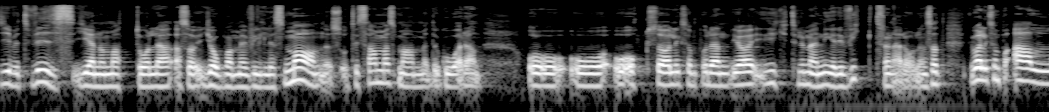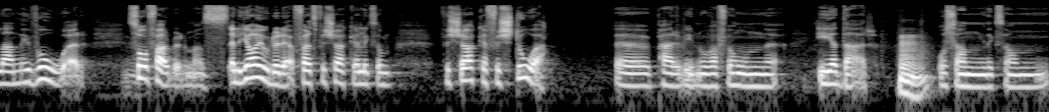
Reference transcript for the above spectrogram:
givetvis genom att då lä- alltså, jobba med Willes manus och tillsammans med Ahmed och Goran. Och, och, och också liksom på den, jag gick till och med ner i vikt för den här rollen. Så det var liksom på alla nivåer. Så förberedde man eller jag gjorde det för att försöka, liksom, försöka förstå eh, Pervin och varför hon är där. Mm. Och sen liksom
